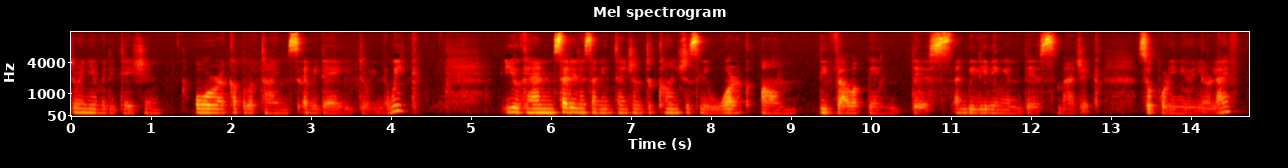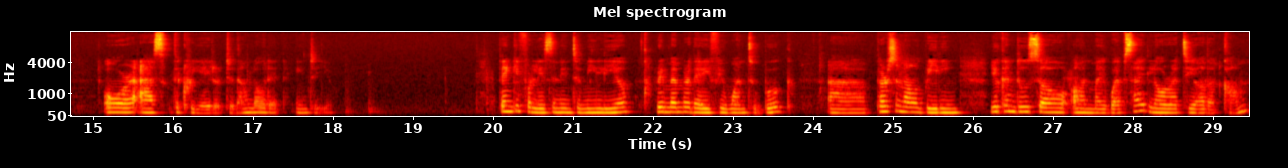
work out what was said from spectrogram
during your meditation or a couple of times every day during the week. You can set it as an intention to consciously work on developing this and believing in this magic supporting you in your life, or ask the Creator to download it into you. Thank you for listening to me, Leo. Remember that if you want to book a personal reading, you can do so on my website, lauratio.com.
